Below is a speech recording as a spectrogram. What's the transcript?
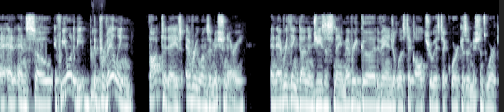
And, and so if we want to be the prevailing thought today is everyone's a missionary and everything done in Jesus' name, every good evangelistic, altruistic work is a missions work.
